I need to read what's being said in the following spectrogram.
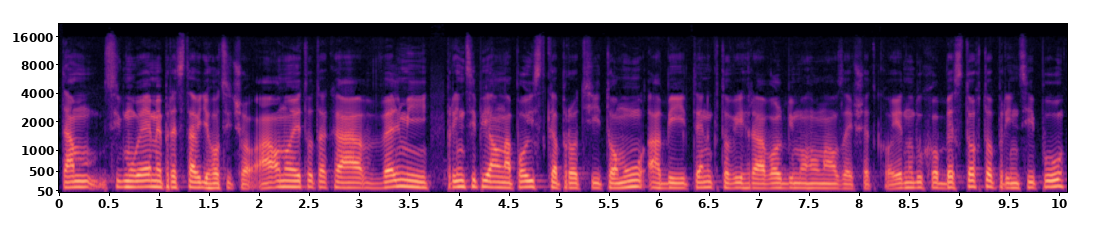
Tam si vieme predstaviť hocičo. A ono je to taká veľmi principiálna poistka proti tomu, aby ten, kto vyhrá voľby, mohol naozaj všetko. Jednoducho bez tohto princípu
